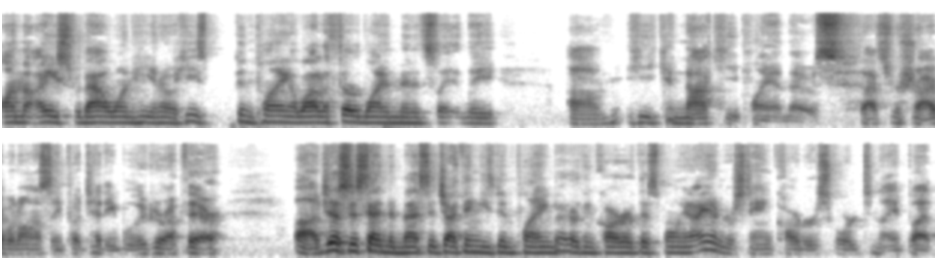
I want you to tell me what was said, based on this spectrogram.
on the ice for that one. He, you know, he's been playing a lot of third line minutes lately. Um, he cannot keep playing those. That's for sure. I would honestly put Teddy Blueger up there uh, just to send a message. I think he's been playing better than Carter at this point. I understand Carter scored tonight, but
